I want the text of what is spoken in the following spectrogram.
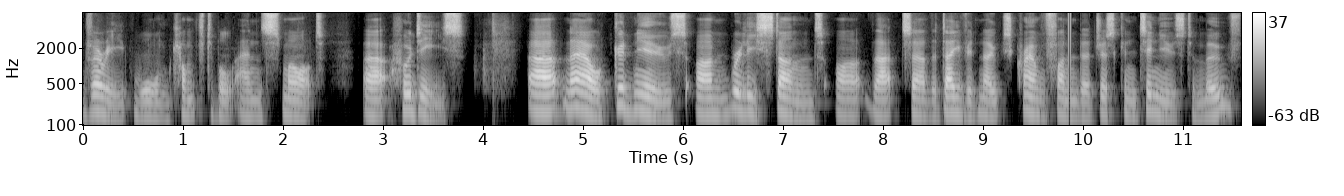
very warm, comfortable, and smart hoodies. Uh, now, good news. I'm really stunned uh, that uh, the David Noakes crowdfunder just continues to move.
